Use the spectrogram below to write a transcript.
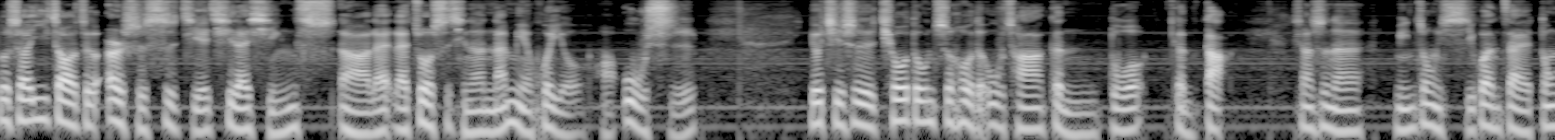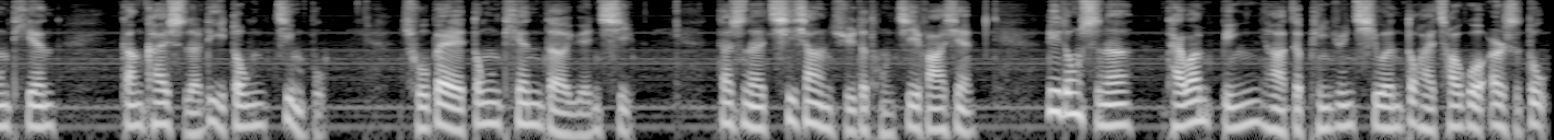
若是要依照这个二十四节气来行事啊，来来做事情呢，难免会有啊误时，尤其是秋冬之后的误差更多更大。像是呢，民众习惯在冬天刚开始的立冬进补，储备冬天的元气。但是呢，气象局的统计发现，立冬时呢，台湾平啊这平均气温都还超过二十度，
